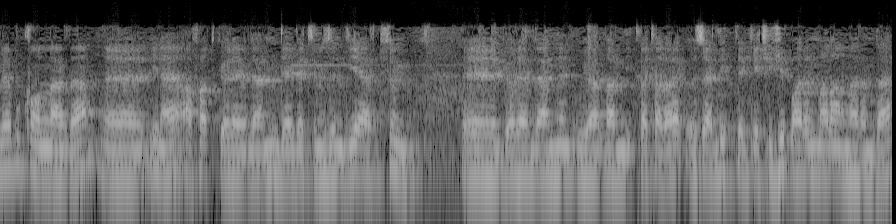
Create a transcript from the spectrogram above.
ve bu konularda e, yine AFAD görevlerinin, devletimizin diğer tüm e, görevlerinin uyarılarını dikkate alarak özellikle geçici barınma alanlarında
